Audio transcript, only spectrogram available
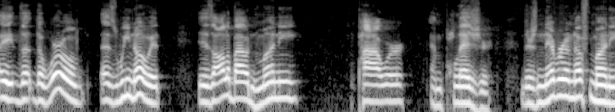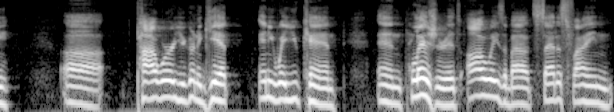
Hey, the, the world, as we know it, is all about money, power, and pleasure. There's never enough money uh, power you're going to get any way you can, and pleasure. It's always about satisfying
